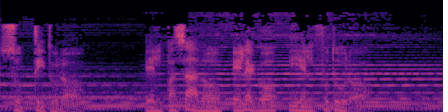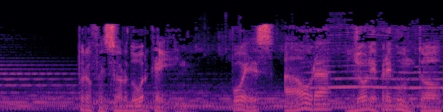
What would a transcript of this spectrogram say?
Subtítulo. El pasado, el ego, y el futuro profesor Durkheim. Pues, ahora, yo le pregunto,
